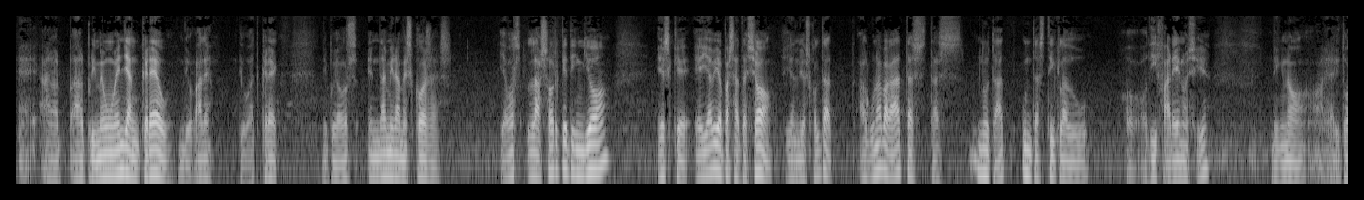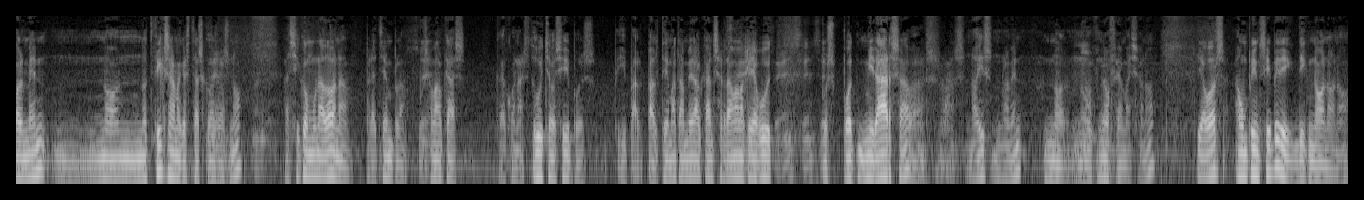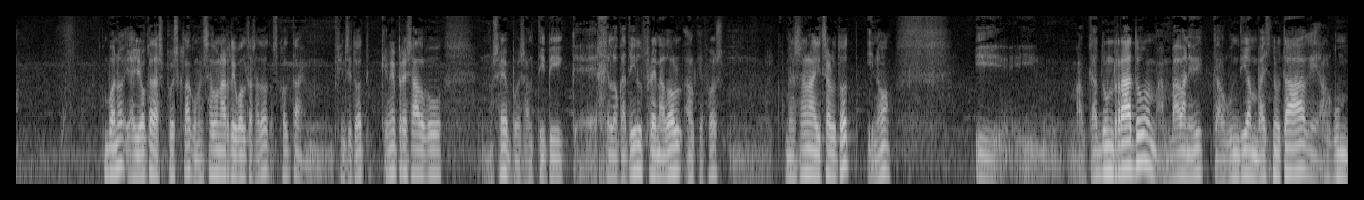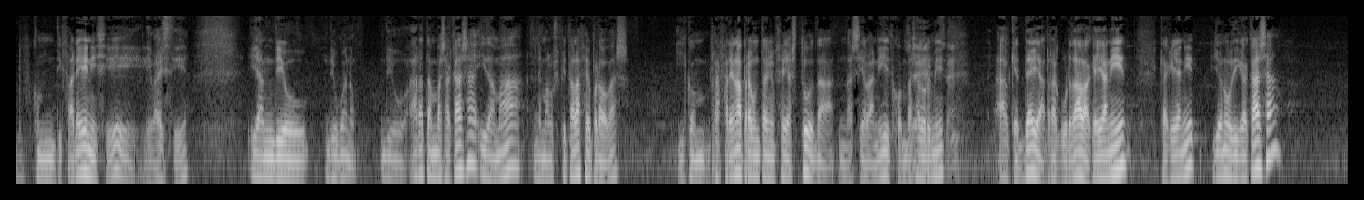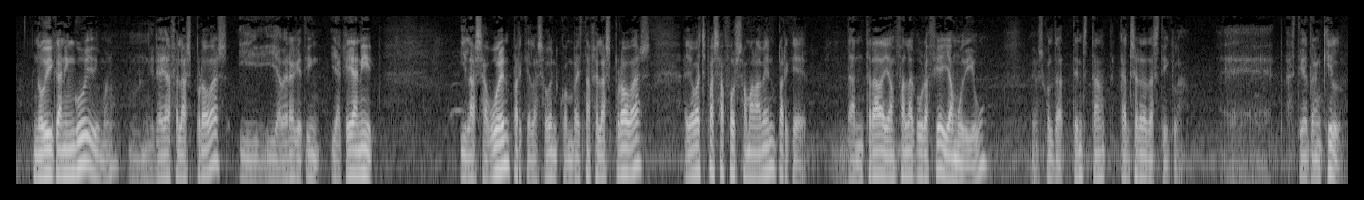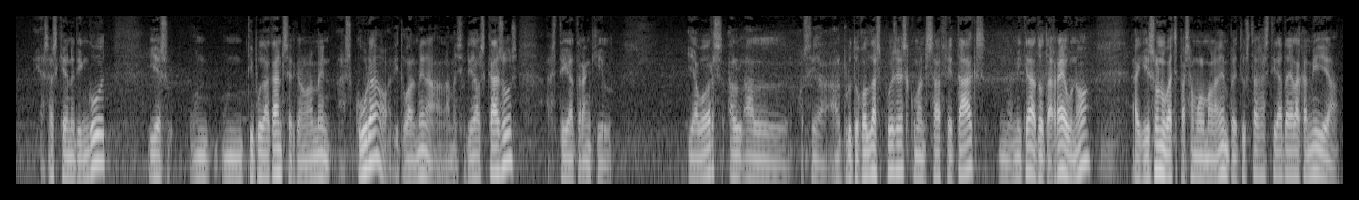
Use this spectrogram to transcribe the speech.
eh, en el, al primer moment ja em creu. Diu, vale, diu, et crec. Però llavors hem de mirar més coses. Llavors, la sort que tinc jo és que ell havia passat això i em diu, escolta, alguna vegada t'has notat un testicle dur o, o diferent o així? Dic, no, habitualment no, no et fixes en aquestes coses, no? Així com una dona, per exemple, sí. posem el cas, que quan es dutxa o així, pues, i pel, pel tema també del càncer de mama sí, que hi ha hagut, sí, sí, sí. Pues, pot mirar-se, els, els nois normalment no, no, fem. no fem això, no? Llavors, a un principi dic, dic no, no, no. Bueno, i allò que després, clar, comença a donar-li voltes a tot. Escolta, fins i tot, que m'he pres algú, no sé, pues el típic eh, gelocatil, frenadol, el que fos, comença a analitzar-ho tot i no. I, i al cap d'un rato em va venir que algun dia em vaig notar que algun com diferent i així, i li vaig dir. I em diu, diu bueno, diu, ara te'n vas a casa i demà anem a l'hospital a fer proves. I com referent a la pregunta que em feies tu, de, de si a la nit, quan vas Sí, a dormir, sí. el que et deia, recordava aquella nit, que aquella nit jo no ho dic a casa, no ho dic a ningú, i dic, bueno, aniré a fer les proves i, i a veure què tinc. I aquella nit, i la següent, perquè la següent, quan vaig anar a fer les proves, allò vaig passar força malament perquè d'entrada ja em fan l'ecografia i ja m'ho diu. Diu, escolta, tens càncer de testicle. Eh, estigui tranquil. Ja saps que jo no he tingut, i és un, un tipus de càncer que normalment es cura, o habitualment, a la majoria dels casos, estiga tranquil. Llavors, el, el, o sigui, el protocol després és començar a fer tags una mica de tot arreu, no? Aquí això no ho vaig passar molt malament, perquè tu estàs estirat allà a la camilla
